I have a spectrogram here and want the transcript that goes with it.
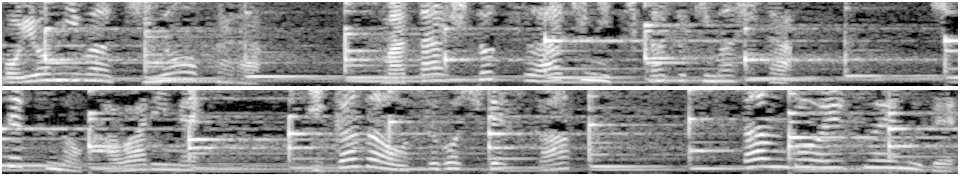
暦は昨日からまた一つ秋に近づきました。季節の変わり目、いかがお過ごしですか？スタンド FM で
